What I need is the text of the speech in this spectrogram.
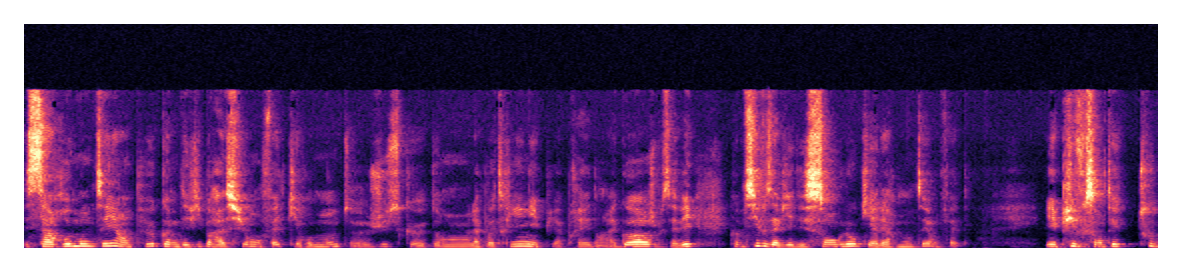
ça remontait un peu comme des vibrations en fait qui remontent jusque dans la poitrine et puis après dans la gorge, vous savez, comme si vous aviez des sanglots qui allaient remonter en fait. Et puis vous sentez tout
